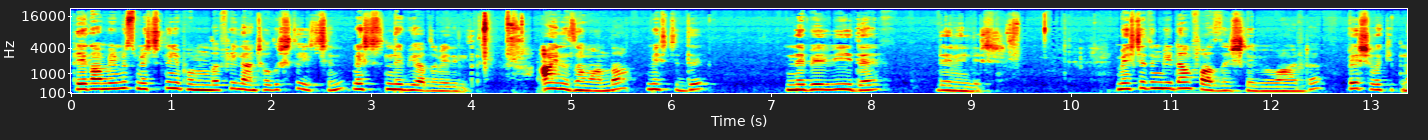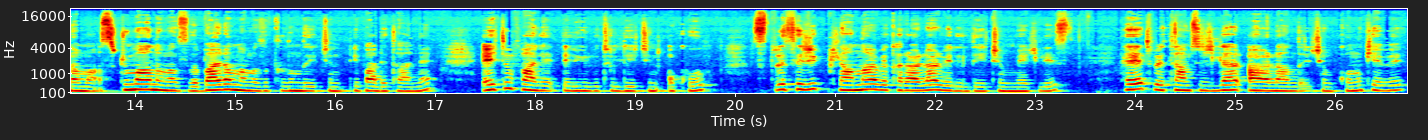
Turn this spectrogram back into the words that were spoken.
Peygamberimiz mescidin yapımında fiilen çalıştığı için Mescid-i Nebi adı verildi. Aynı zamanda Mescid-i Nebevi de denilir. Mescidin birden fazla işlevi vardı. Beş vakit namaz, cuma namazı, bayram namazı kılındığı için ibadethane, eğitim faaliyetleri yürütüldüğü için okul, stratejik planlar ve kararlar verildiği için meclis, heyet ve temsilciler ağırlandığı için konuk evi,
